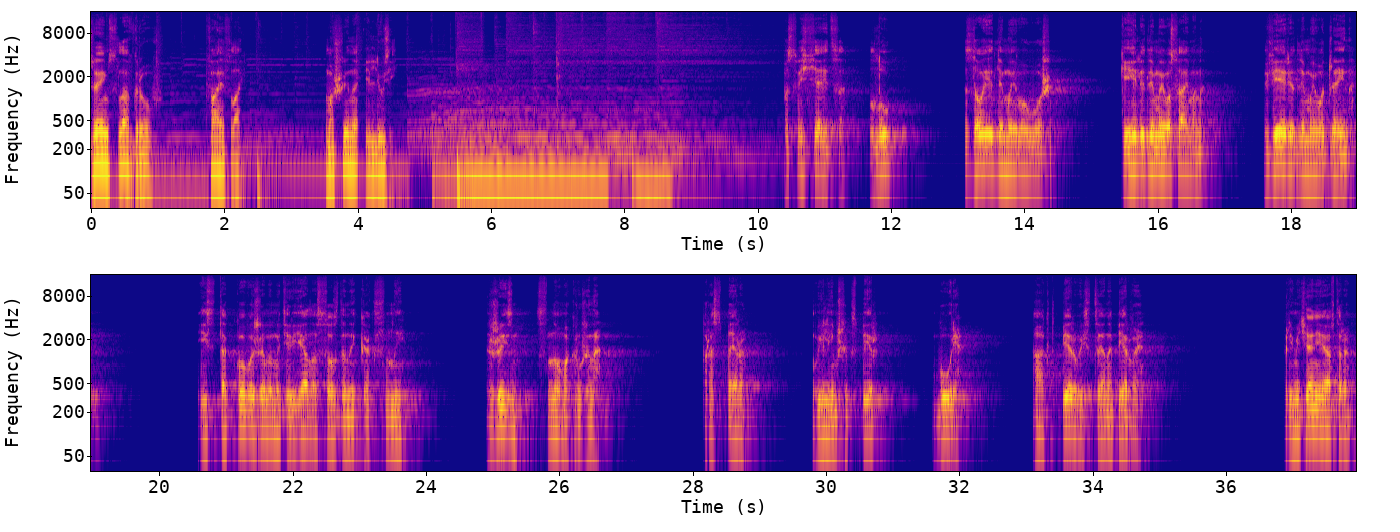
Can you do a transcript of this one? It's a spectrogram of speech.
Джеймс Лавгроув. Firefly. Машина иллюзий. Посвящается Лу, Зои для моего Воши, Кейли для моего Саймона, Вере для моего Джейна. Из такого же мы материала созданы, как сны. Жизнь сном окружена. Проспера, Уильям Шекспир, Буря. Акт первый, сцена первая. Примечание автора.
